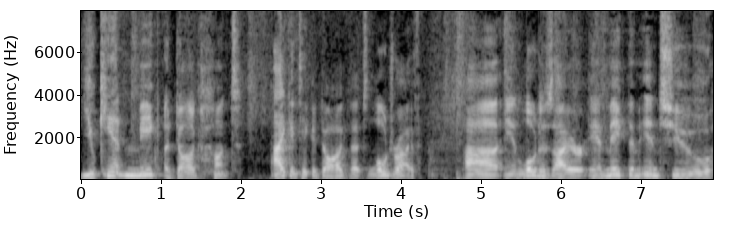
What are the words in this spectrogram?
You can't make a dog hunt. I can take a dog that's low drive uh, and low desire and make them into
